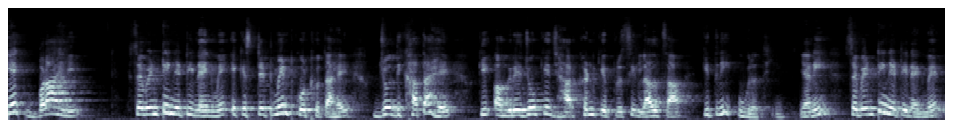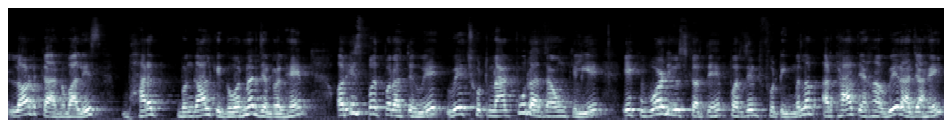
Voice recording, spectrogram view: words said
एक बड़ा ही 1789 में एक स्टेटमेंट कोट होता है, जो दिखाता है कि अंग्रेज़ों के झारखंड के प्रति लालसा कितनी उग्र थी? यानी 1789 में लॉर्ड कार्नवालिस भारत बंगाल के गवर्नर जनरल हैं और इस पद पर रहते हुए वे छोटनागपुर राजाओं के लिए एक वर्ड यूज़ करते हैं प्रेजेंट फुटिंग मतलब अर्थात यहाँ वे राजा हैं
